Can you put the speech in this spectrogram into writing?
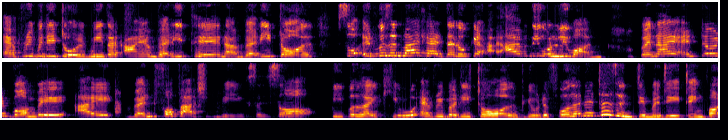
everybody told me that I am very thin, I'm very tall. So it was in my head that, okay, I, I'm the only one. When I entered Bombay, I went for fashion weeks. I saw people like you, everybody tall, beautiful, and it is intimidating for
